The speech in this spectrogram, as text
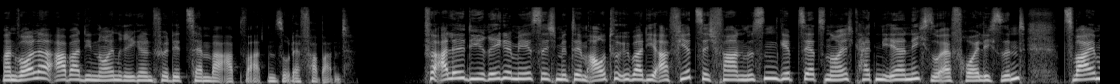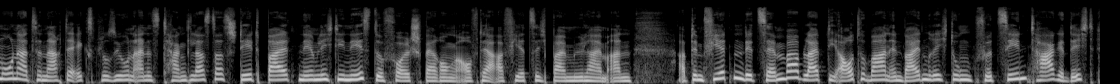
Man wolle aber die neuen Regeln für Dezember abwarten, so der Verband. Für alle, die regelmäßig mit dem Auto über die A40 fahren müssen, gibt's jetzt Neuigkeiten, die eher nicht so erfreulich sind. Zwei Monate nach der Explosion eines Tanklasters steht bald nämlich die nächste Vollsperrung auf der A40 bei Mülheim an. Ab dem 4. Dezember bleibt die Autobahn in beiden Richtungen für zehn Tage dicht.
